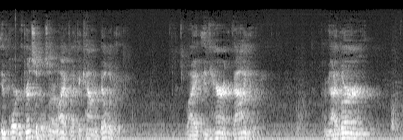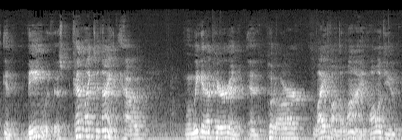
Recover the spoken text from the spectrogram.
important principles in our life, like accountability, like inherent value. I mean, I learned in being with this, kind of like tonight, how when we get up here and, and put our life on the line, all of you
